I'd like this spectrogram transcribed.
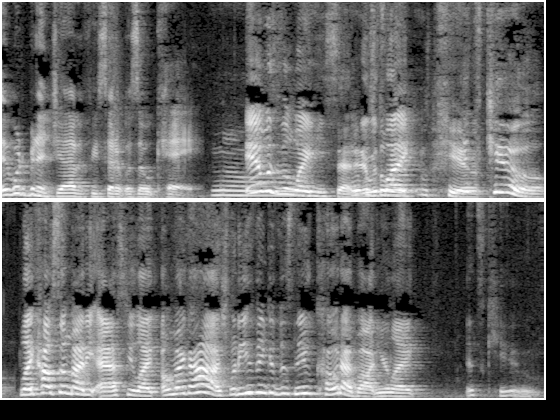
it would have been a jab if he said it was okay. No. It was the way he said it. It was, the like way- cute. It's cute. Like how somebody asks you, like, "Oh my gosh, what do you think of this new coat I bought?" And you're like, "It's cute."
